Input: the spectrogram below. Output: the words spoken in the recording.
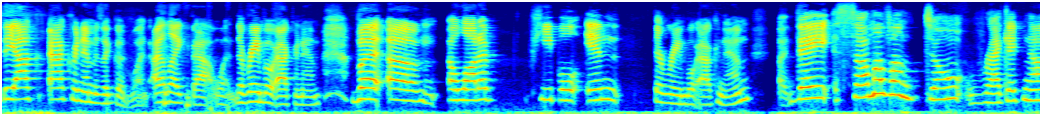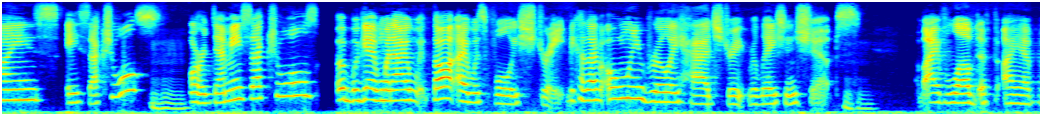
the ac- acronym is a good one. I like that one, the rainbow acronym. But um, a lot of people in the rainbow acronym, uh, they some of them don't recognize asexuals Mhm. or demisexuals. Uh, Again, when I w- thought I was fully straight, because I've only really had straight relationships. Mhm. I've loved. I have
